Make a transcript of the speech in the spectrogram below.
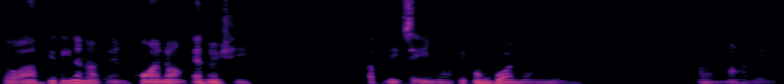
So, um, titingnan natin kung ano ang energy update sa inyo itong buwan ng May. Um, mga Leo.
